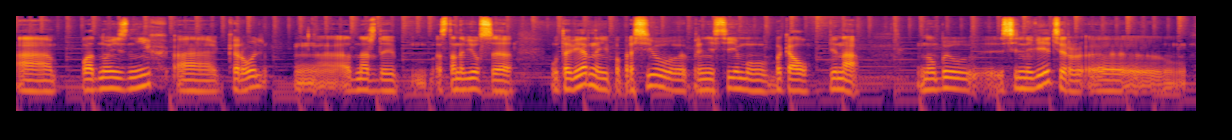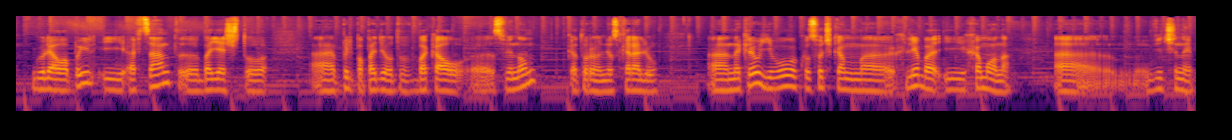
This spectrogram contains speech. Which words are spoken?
А, По одной из них а, король однажды остановился у таверны и попросил принести ему бокал вина. Но был сильный ветер, э, гуляла пыль, и официант, э, боясь, что э, пыль попадет в бокал с вином, который он нес королю, накрыл его кусочком хлеба и хамона, ветчины.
